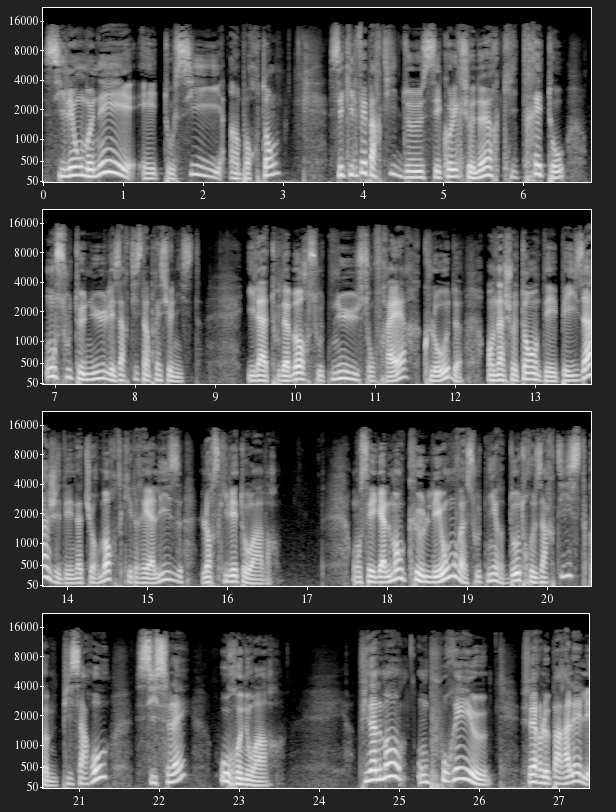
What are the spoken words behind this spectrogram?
Si Léon Monet est aussi important, c'est qu'il fait partie de ces collectionneurs qui très tôt ont soutenu les artistes impressionnistes. Il a tout d'abord soutenu son frère, Claude, en achetant des paysages et des natures mortes qu'il réalise lorsqu'il est au Havre. On sait également que Léon va soutenir d'autres artistes comme Pissarro, Sisley ou Renoir. Finalement, on pourrait euh, faire le parallèle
